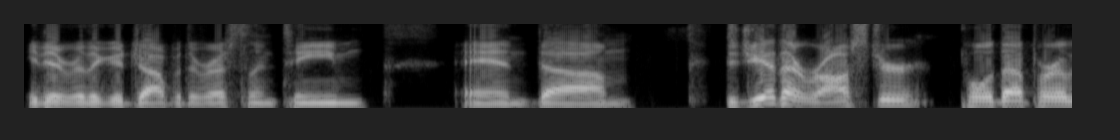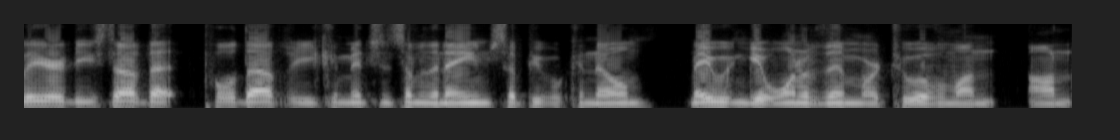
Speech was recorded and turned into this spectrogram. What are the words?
He did a really good job with the wrestling team, and um, did you have that roster pulled up earlier? Do you still have that pulled up? You can mention some of the names so people can know them. Maybe we can get one of them or two of them on on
